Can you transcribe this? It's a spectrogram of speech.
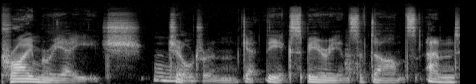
primary age mm. children get the experience of dance and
